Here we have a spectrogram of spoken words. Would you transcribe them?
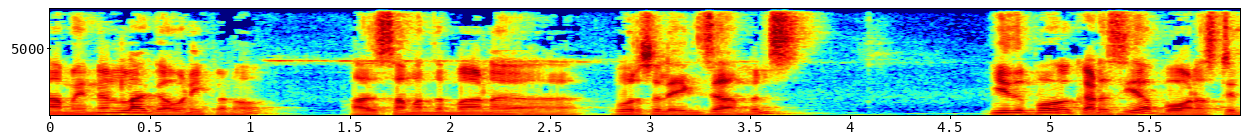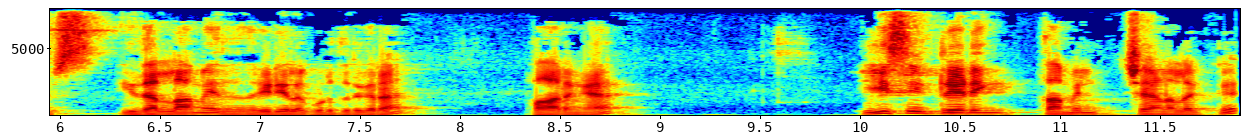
நாம் என்னென்னலாம் கவனிக்கணும்? அது சம்மந்தமான ஒரு சில எக்ஸாம்பிள்ஸ் இது போக கடைசியாக போனஸ் டிப்ஸ் இதெல்லாமே இந்த வீடியோவில் கொடுத்துருக்குறேன். பாருங்கள் ஈஸி ட்ரேடிங் தமிழ் சேனலுக்கு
